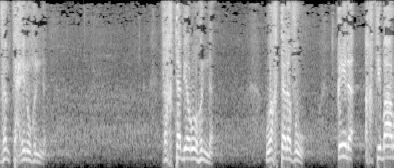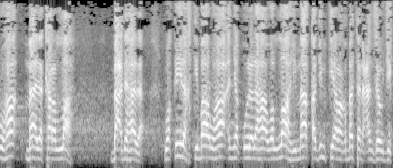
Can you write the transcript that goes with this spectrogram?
فامتحنوهن. فاختبروهن. واختلفوا. قيل اختبارها ما ذكر الله بعد هذا. وقيل اختبارها أن يقول لها والله ما قدمت رغبة عن زوجك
